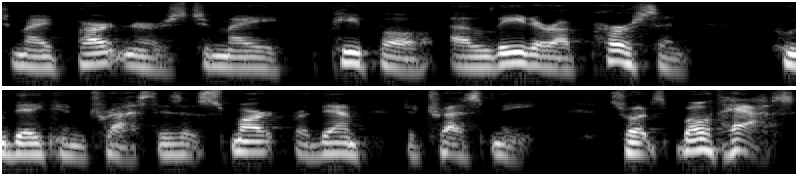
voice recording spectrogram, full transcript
to my partners, to my people, a leader, a person who they can trust? Is it smart for them to trust me? So it's both halves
